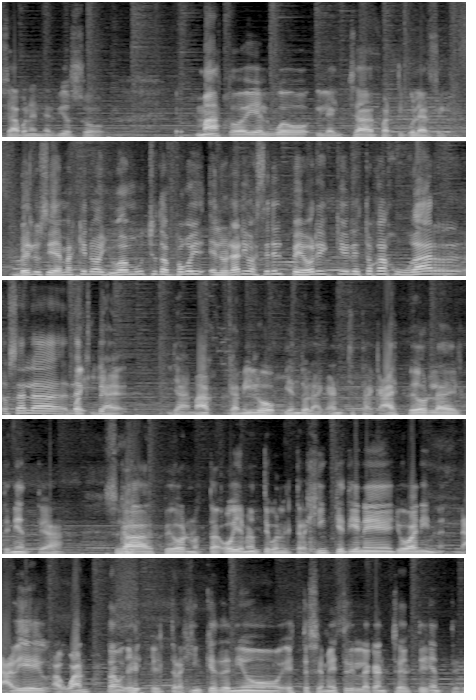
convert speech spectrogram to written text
se va a poner nervioso eh, más todavía el huevo y la hinchada en particular, Felipe. Velus, y además que nos ayuda mucho tampoco, el horario va a ser el peor en que les toca jugar, o sea, la... y además, Camilo, viendo la cancha hasta acá, es peor la del teniente, ¿ah? Cada vez peor, no está, obviamente con el trajín que tiene Giovanni, nadie aguanta el, el, trajín que ha tenido este semestre en la cancha del teniente.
